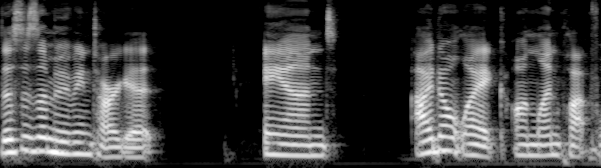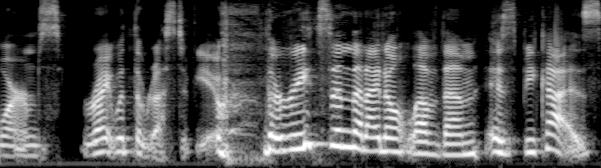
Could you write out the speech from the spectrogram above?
this is a moving target. And I don't like online platforms right with the rest of you. the reason that I don't love them is because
